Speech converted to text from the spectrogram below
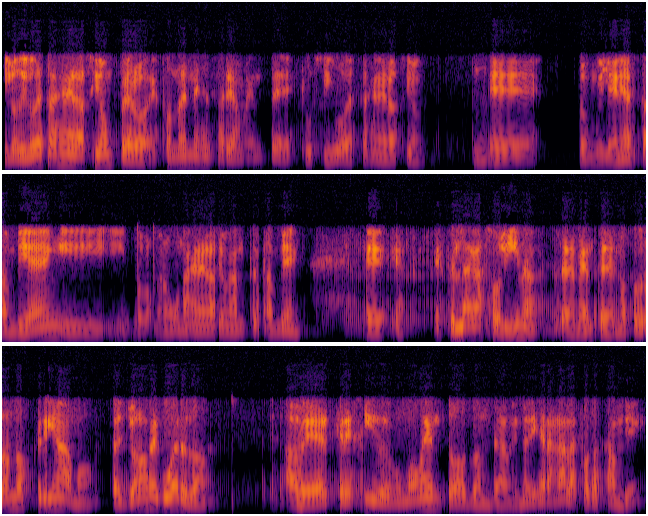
y, lo digo de esta generación, pero esto no es necesariamente exclusivo de esta generación. eh, los millennials también y, por lo menos una generación antes también. Eh, esto es la gasolina, realmente. Nosotros nos criamos, o sea, yo no recuerdo haber crecido en un momento donde a mí me dijeran, ah, las cosas están bien.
